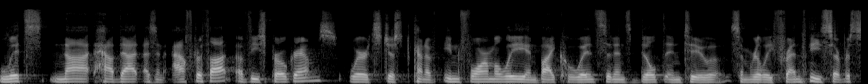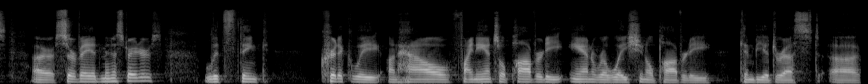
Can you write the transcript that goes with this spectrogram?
let's not have that as an afterthought of these programs where it's just kind of informally and by coincidence built into some really friendly service uh, survey administrators let's think critically on how financial poverty and relational poverty can be addressed uh,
